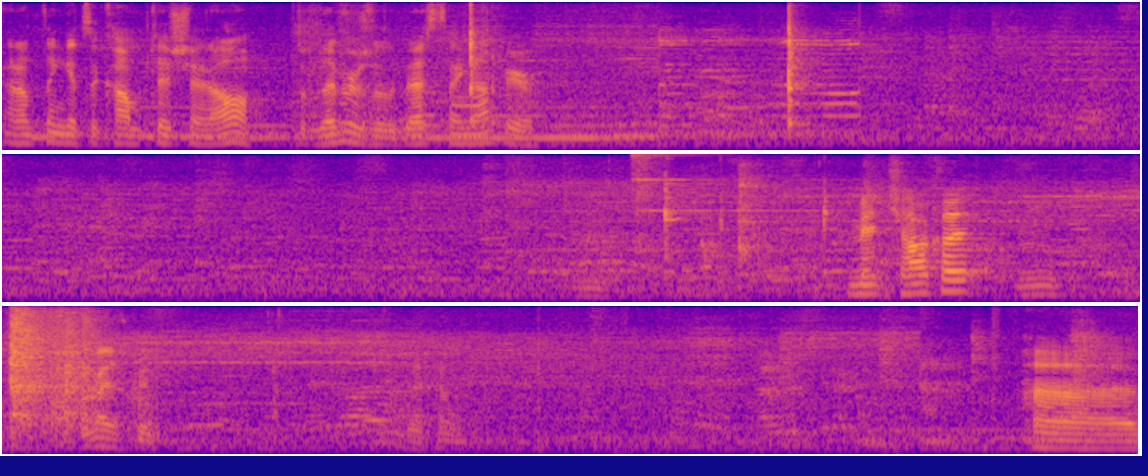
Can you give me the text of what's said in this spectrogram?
I don't think it's a competition at all. The livers are the best thing up here. Mint chocolate. That's good. Uh,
